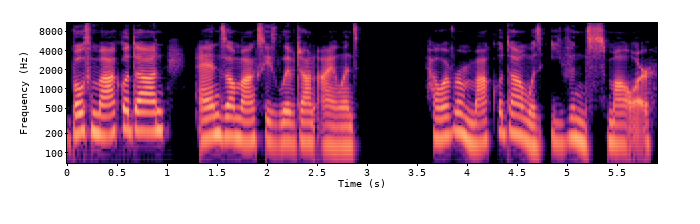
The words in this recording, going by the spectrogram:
Both Mochlodon and Zalmoxes lived on islands. However, Mochlodon was even smaller.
